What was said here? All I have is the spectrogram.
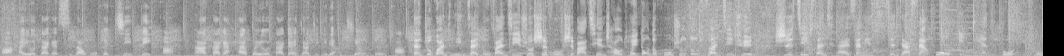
啊，还有大概四到五个基地哈，那大概还会有大概将近一两千户哈。但卓冠廷再度反击说，是否是把前朝推动的户数。都算进去，实际算起来，三年只增加三户，一年多一户。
